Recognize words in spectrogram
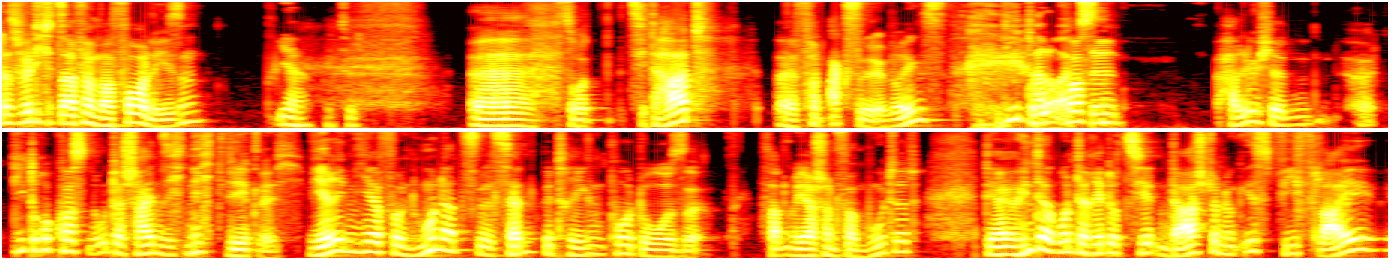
das würde ich jetzt einfach mal vorlesen. Ja, bitte. Äh, so, Zitat äh, von Axel übrigens. Die Hallo, Druckkosten, Hallöchen, äh, die Druckkosten unterscheiden sich nicht wirklich. Wir reden hier von Hundertstel Cent Beträgen pro Dose. Das hatten wir ja schon vermutet. Der Hintergrund der reduzierten Darstellung ist, wie Fly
